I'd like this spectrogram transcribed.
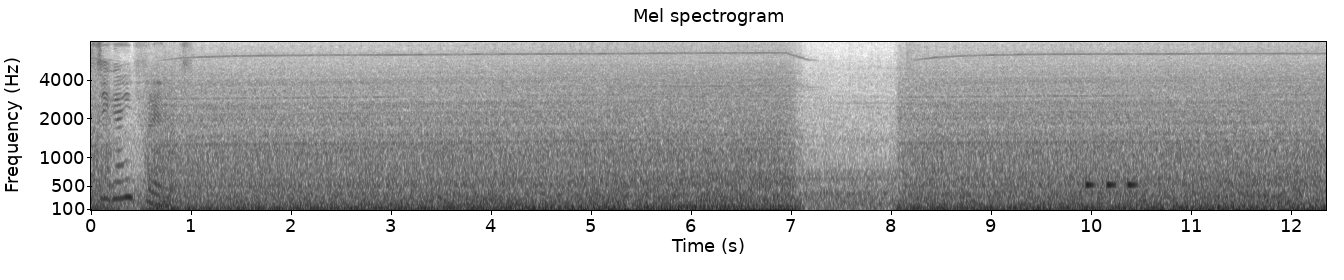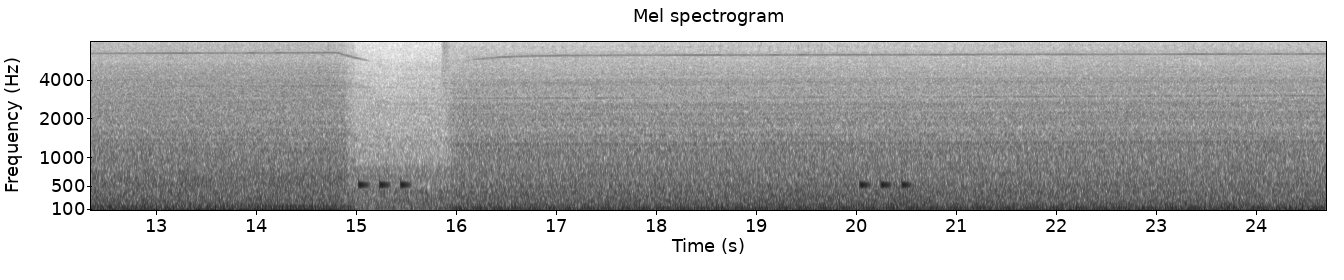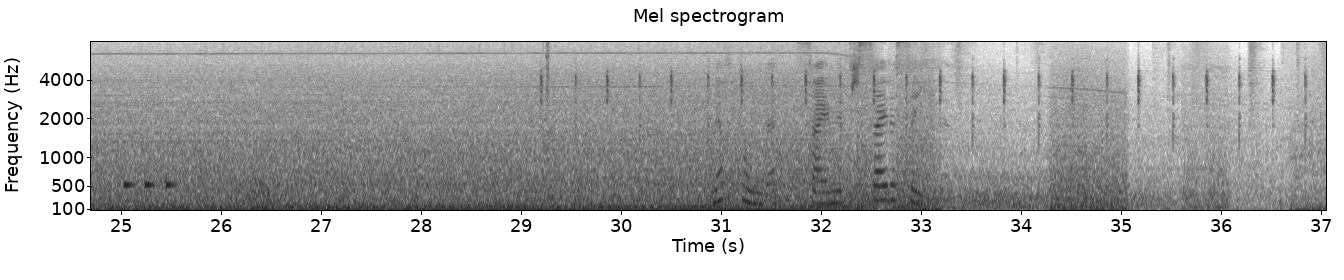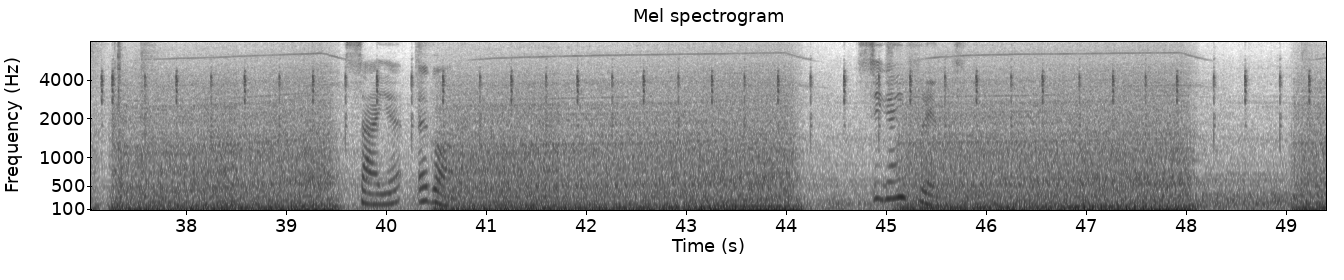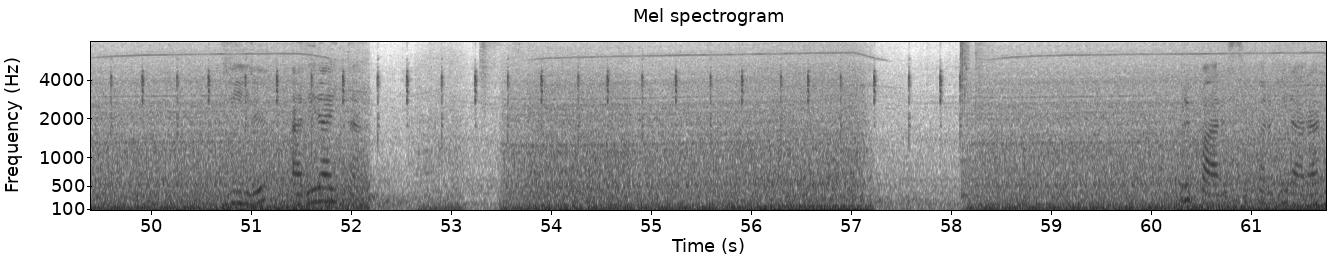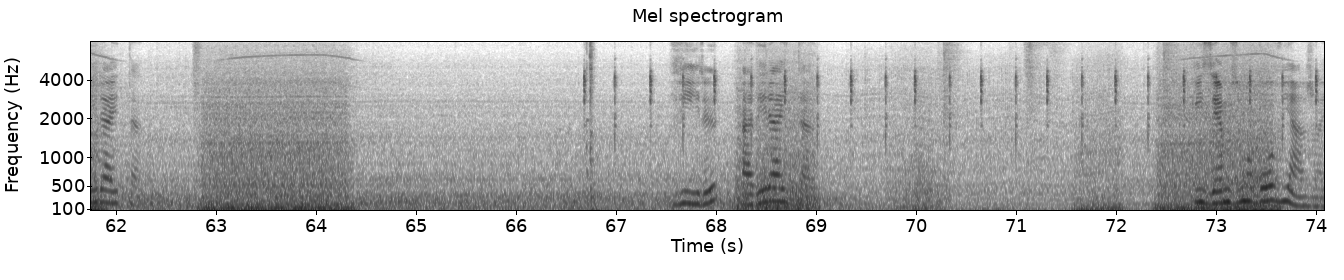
Siga em frente. Na rotunda, saia na terceira saída. Saia agora. Siga em frente. Vire à direita. Prepare-se para virar à direita. Vire à direita. Fizemos uma boa viagem.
